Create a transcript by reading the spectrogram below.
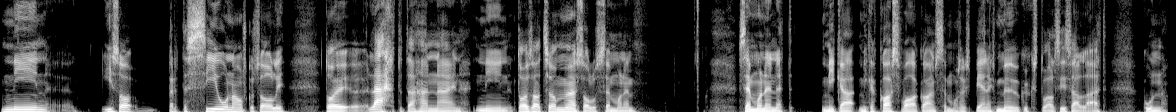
niin iso periaatteessa siunaus, kun se oli toi lähtö tähän näin, niin toisaalta se on myös ollut semmoinen, semmoinen että mikä, mikä kasvaa myös semmoiseksi pieneksi möykyksi tuolla sisällä, että kun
